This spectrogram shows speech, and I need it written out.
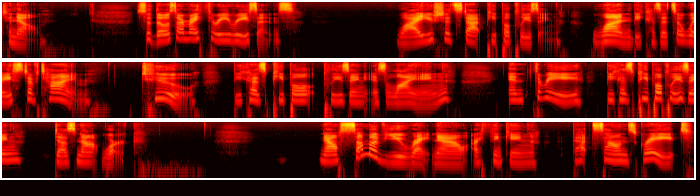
to know. So, those are my three reasons why you should stop people pleasing. One, because it's a waste of time. Two, because people pleasing is lying. And three, because people pleasing does not work. Now, some of you right now are thinking, that sounds great,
